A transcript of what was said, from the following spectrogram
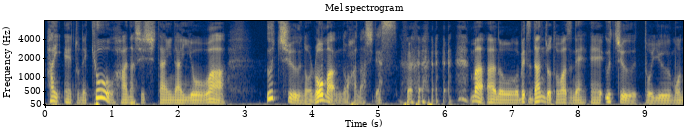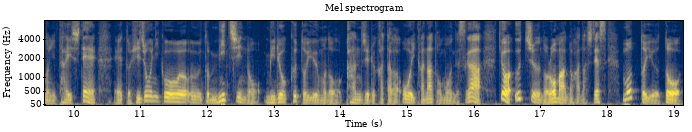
はい、えっ、とね、今日お話ししたい内容は、宇宙のロマンの話です。まあ、あの、別男女問わずね、えー宇宙というものに対して、えっ、と、非常にこう、うんと未知の魅力というものを感じる方が多いかなと思うんですが、今日は宇宙のロマンの話です。もっと言うと、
